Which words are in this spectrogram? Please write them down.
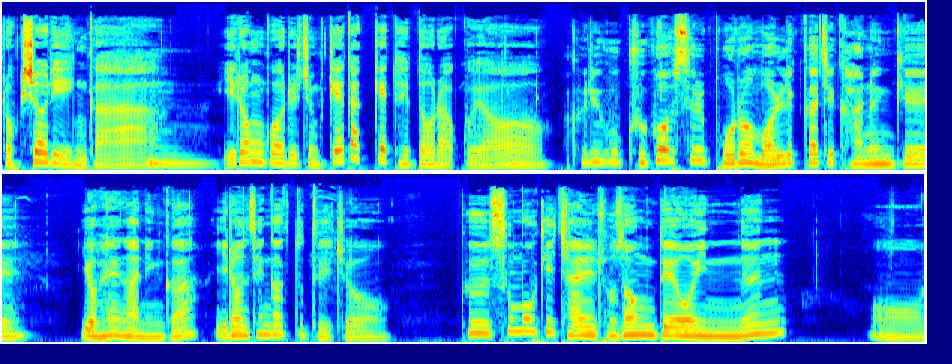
럭셔리인가, 음. 이런 거를 좀 깨닫게 되더라고요. 그리고 그것을 보러 멀리까지 가는 게 여행 아닌가? 이런 생각도 들죠. 그 수목이 잘 조성되어 있는 어,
